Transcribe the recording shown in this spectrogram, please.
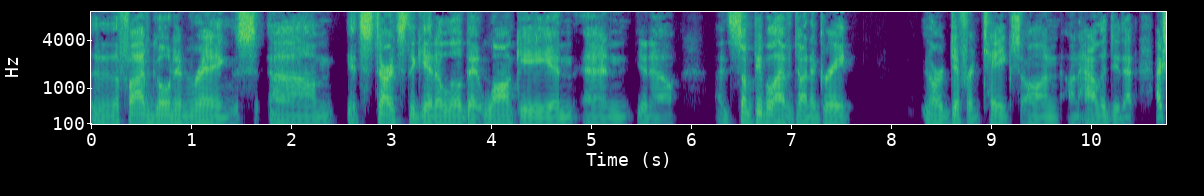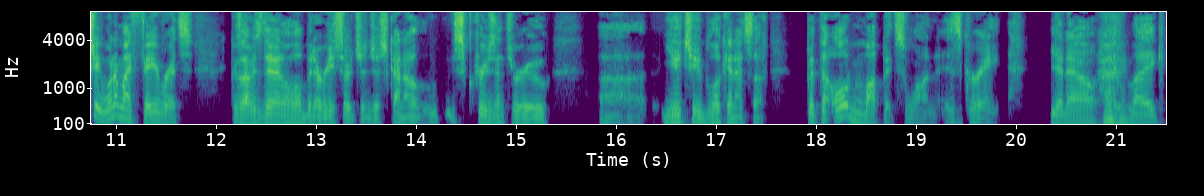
the five golden rings um it starts to get a little bit wonky and and you know and some people have done a great or different takes on on how to do that. Actually, one of my favorites because I was doing a little bit of research and just kind of cruising through uh, YouTube looking at stuff. But the old Muppets one is great. You know, like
